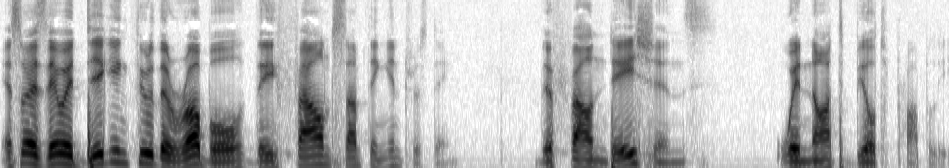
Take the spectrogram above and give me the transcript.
And so, as they were digging through the rubble, they found something interesting. The foundations were not built properly.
